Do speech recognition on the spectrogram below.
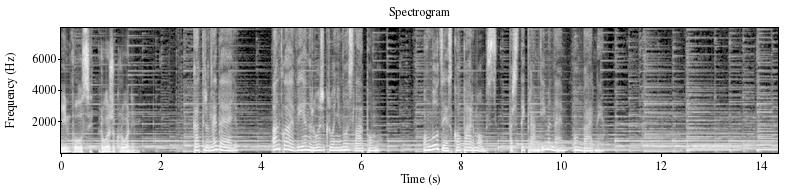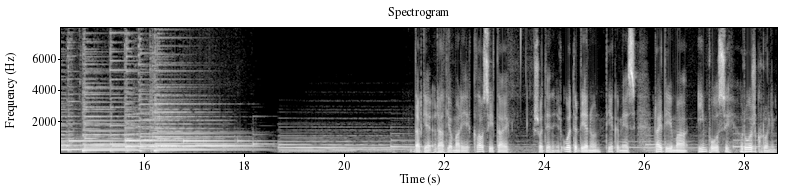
Impulsi rožu kronim. Katru nedēļu atklāja vienu rožu kroņa noslēpumu un lūdzies kopā ar mums par stiprām ģimenēm un bērniem. Dargie radio Marija klausītāji, šodien ir otrdiena un tiekamies raidījumā Impulsi rožu kronim.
